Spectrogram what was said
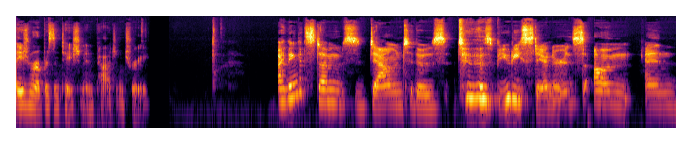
Asian representation in pageantry. I think it stems down to those to those beauty standards. Um, and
